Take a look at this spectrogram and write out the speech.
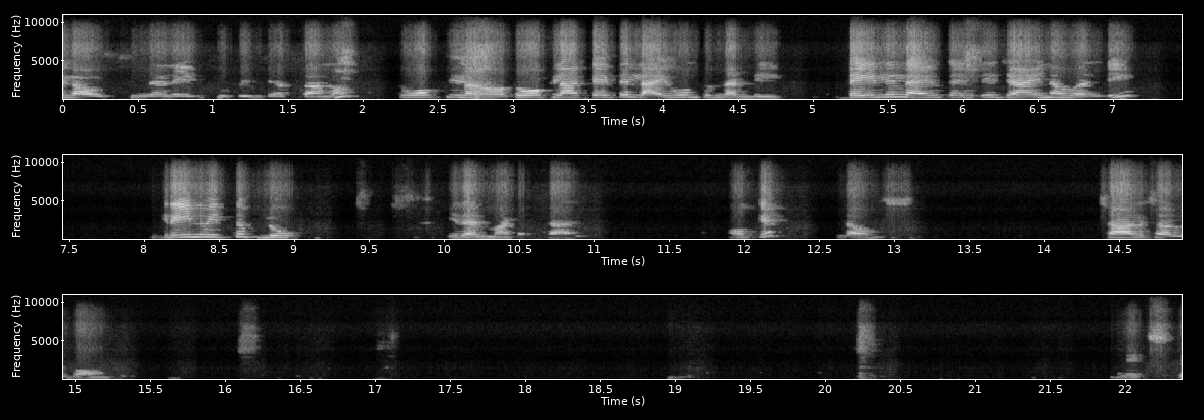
ఎలా వచ్చింది అనేది చూపించేస్తాను. టూ ఓ క్లాక్ టూ ఓ క్లాక్ అయితే లైవ్ ఉంటుందండి. డైలీ లైవ్ అయితే జాయిన్ అవ్వండి. గ్రీన్ విత్ బ్లూ ఇదన్నమాట శారీ ఓకే బ్లౌజ్ చాలా చాలా బాగుంటుంది. నెక్స్ట్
